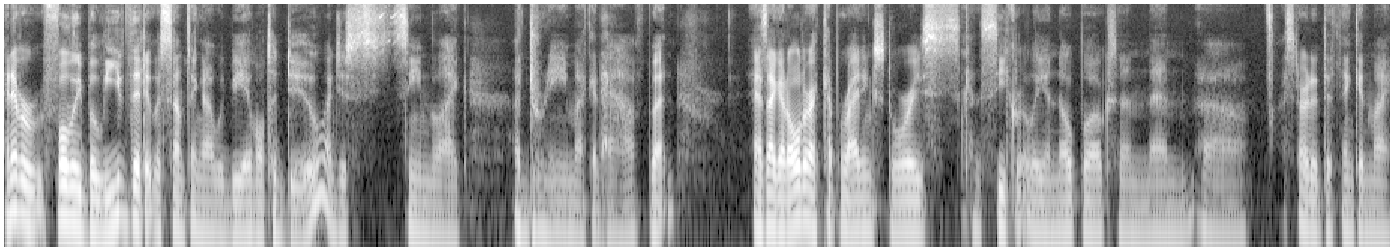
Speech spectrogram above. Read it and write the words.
I never fully believed that it was something I would be able to do. I just seemed like a dream I could have, but as I got older, I kept writing stories kind of secretly in notebooks. And then uh, I started to think in my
